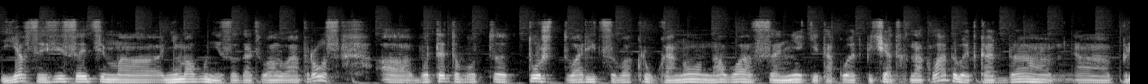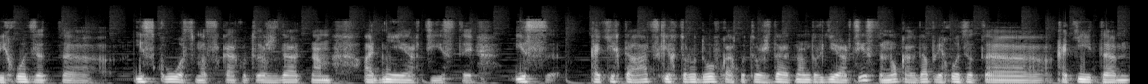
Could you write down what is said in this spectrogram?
И я в связи с этим а, не могу не задать вам вопрос. А вот это вот э, то, что творится вокруг, оно на вас некий такой отпечаток накладывает, когда приходят э, из космоса, как утверждают нам одни артисты, из каких-то адских трудов, как утверждают нам другие артисты, но когда приходят э, какие-то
